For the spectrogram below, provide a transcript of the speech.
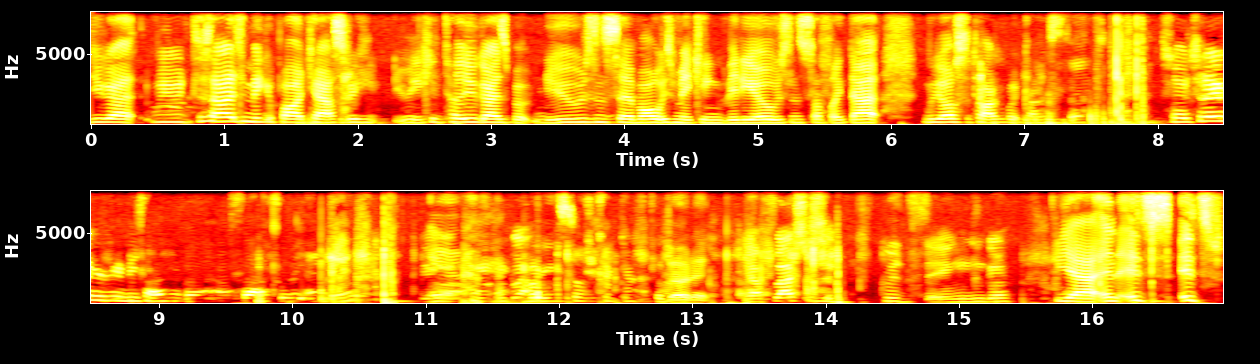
you got we decided to make a podcast we, we can tell you guys about news instead of always making videos and stuff like that we also talk about tons of things so today we're going to be talking about how flash will be ending and how everybody's so freaking up about it Yeah, Flash is a good thing. yeah and it's it's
